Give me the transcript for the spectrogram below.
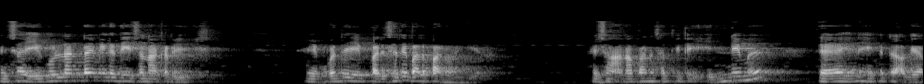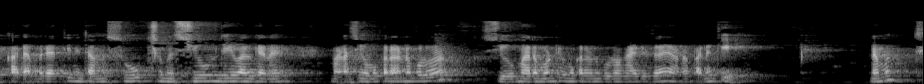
එනිසා ඒගොල්ලන්ටයි මේක දේශනා කරේ. මේ මොකද මේ පරිසරය බලපානවා කියලා. ඒ ශානපන සතියට එන්නෙම දැනෙන එකට අගයක් ආඩම්බරයක් තියෙන තම සූක්ෂම සියුම් දේවල් ගැන මනස යොමු කරන්න පුළුවන් සියුම් අරමුණට යොමු කරන්න පුළුවන් ආයත විතරයි ආනපන තියෙන්නේ. නමුත්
